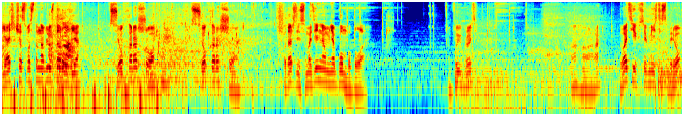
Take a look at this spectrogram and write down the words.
Я сейчас восстановлю здоровье. Все хорошо. Все хорошо. Подожди, самодельная у меня бомба была. Выбрать. Ага. Давайте их все вместе соберем.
